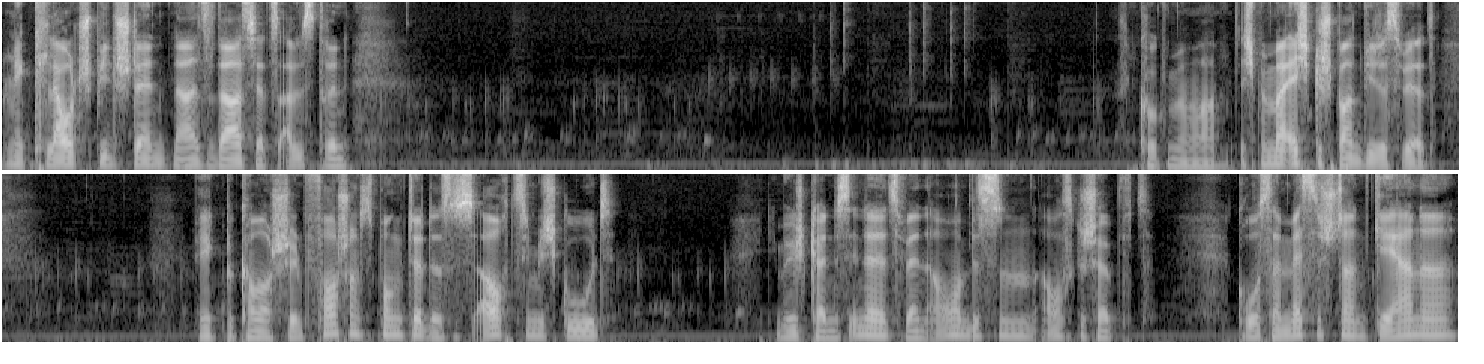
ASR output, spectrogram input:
Mit Cloud-Spielständen, also da ist jetzt alles drin. Gucken wir mal. Ich bin mal echt gespannt, wie das wird. Wir bekommen auch schön Forschungspunkte, das ist auch ziemlich gut. Die Möglichkeiten des Internets werden auch ein bisschen ausgeschöpft. Großer Messestand, gerne.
